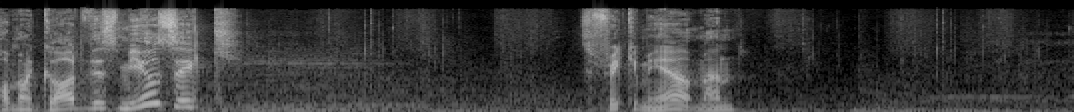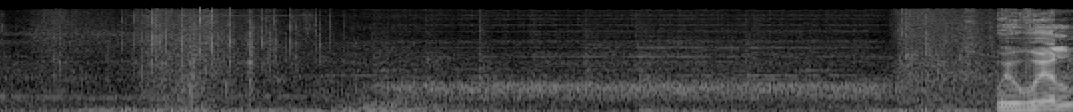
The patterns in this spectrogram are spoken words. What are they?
Oh my god, this music! It's freaking me out, man. We will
